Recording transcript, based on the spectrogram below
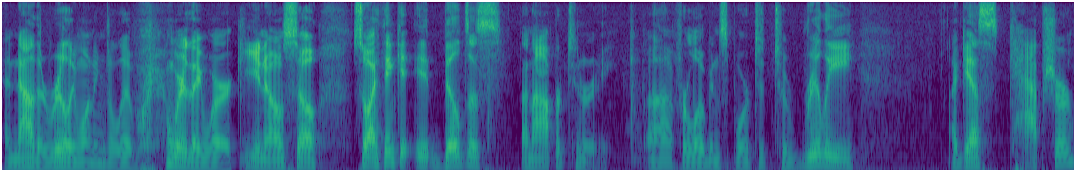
and now they're really wanting to live where, where they work. You know, so so I think it, it builds us an opportunity uh, for Logansport to to really I guess, capture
